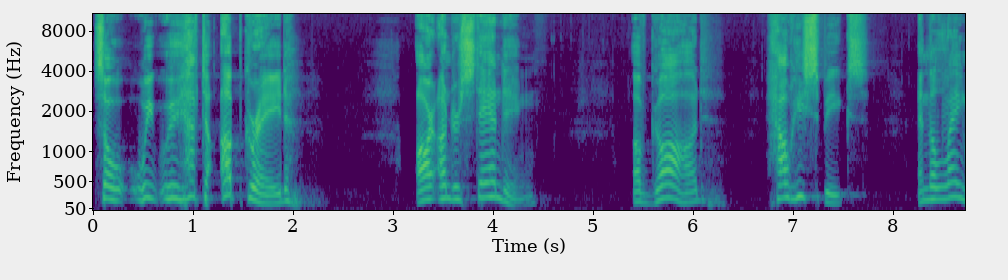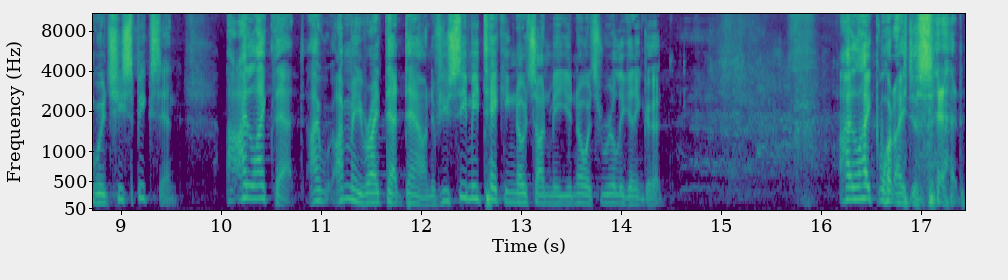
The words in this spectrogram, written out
So we, we have to upgrade our understanding of God, how He speaks, and the language He speaks in. I like that. I, I may write that down. If you see me taking notes on me, you know it's really getting good. I like what I just said.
